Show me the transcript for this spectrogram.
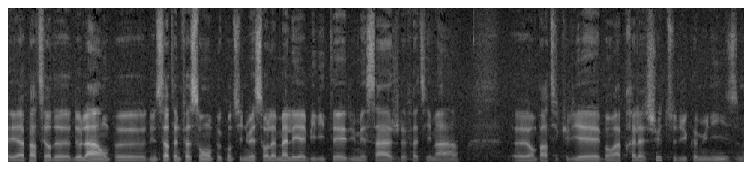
Et à partir de, là, on peut, d'une certaine façon, on peut continuer sur la malléabilité du message de Fatima, euh, en particulier, bon, après la chute du communisme.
